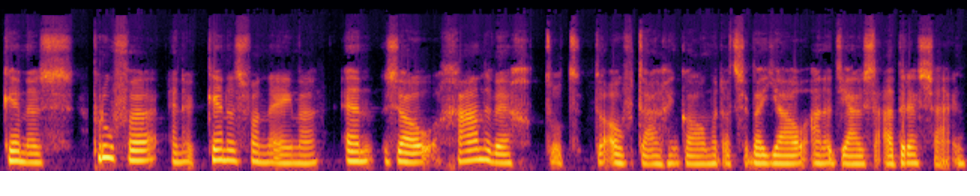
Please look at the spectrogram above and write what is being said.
kennis proeven en er kennis van nemen. En zo gaandeweg tot de overtuiging komen dat ze bij jou aan het juiste adres zijn.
